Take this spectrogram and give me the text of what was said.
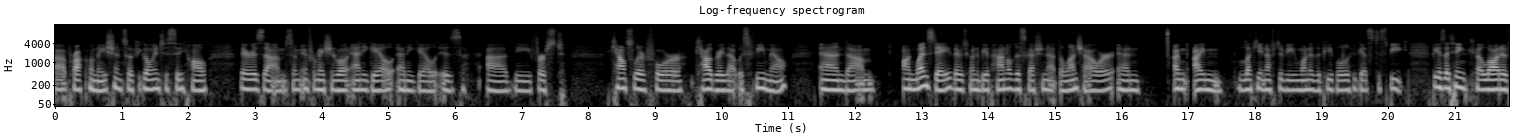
uh, proclamation. So if you go into City Hall, there is um, some information about Annie Gale. Annie Gale is uh, the first councillor for Calgary that was female. And um, on Wednesday, there's going to be a panel discussion at the lunch hour, and I'm I'm lucky enough to be one of the people who gets to speak because I think a lot of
